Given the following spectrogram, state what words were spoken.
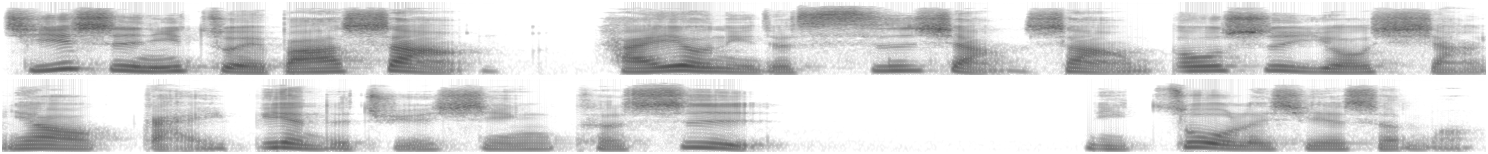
即使你嘴巴上还有你的思想上都是有想要改变的决心，可是你做了些什么？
